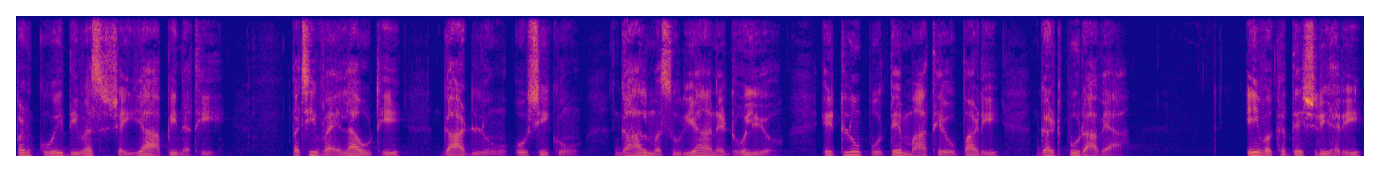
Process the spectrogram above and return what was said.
પણ કોઈ દિવસ શૈયા આપી નથી. પછી વહેલા ઉઠી ગાડલું, ઓશીકું, ગાલ મસૂરિયા અને ઢોલિયો એટલું પોતે માથે ઉપાડી ગઢપુર આવ્યા. એ વખતે શ્રીહરિ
